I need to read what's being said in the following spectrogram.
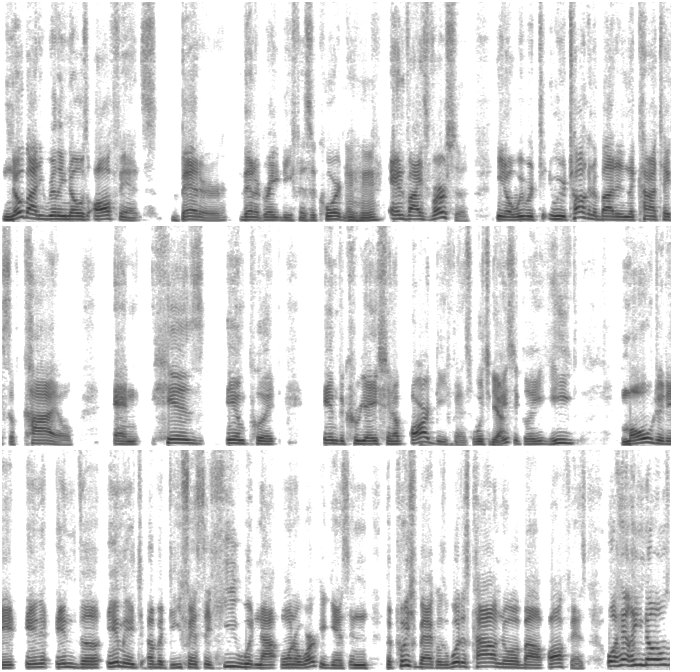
nobody really knows offense better than a great defensive coordinator mm-hmm. and vice versa. You know, we were t- we were talking about it in the context of Kyle and his input in the creation of our defense, which yeah. basically he molded it in in the image of a defense that he would not want to work against. And the pushback was, what does Kyle know about offense? Well, hell, he knows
